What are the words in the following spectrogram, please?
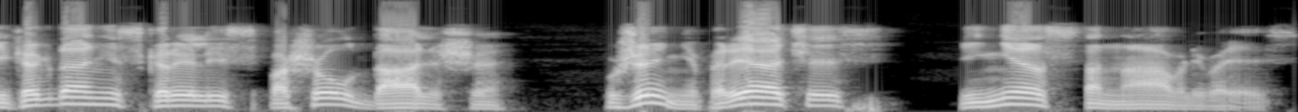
и когда они скрылись, пошел дальше, уже не прячась и не останавливаясь.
